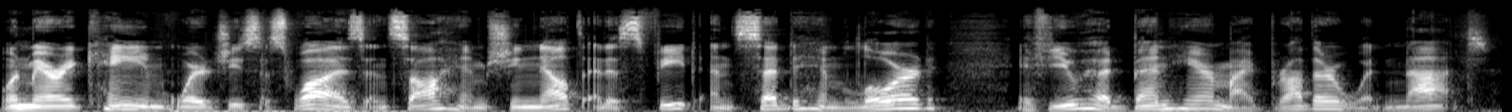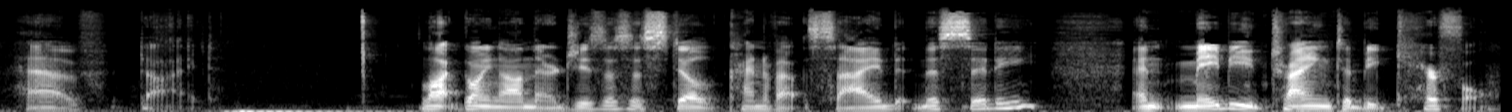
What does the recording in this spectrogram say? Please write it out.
When Mary came where Jesus was and saw him, she knelt at his feet and said to him, Lord, if you had been here, my brother would not have died. A lot going on there. Jesus is still kind of outside this city and maybe trying to be careful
